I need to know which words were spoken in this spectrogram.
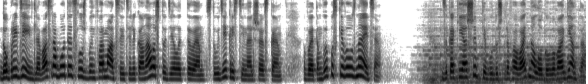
Добрый день! Для вас работает служба информации телеканала «Что делать ТВ» в студии Кристина Альшевская. В этом выпуске вы узнаете, за какие ошибки будут штрафовать налогового агента,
